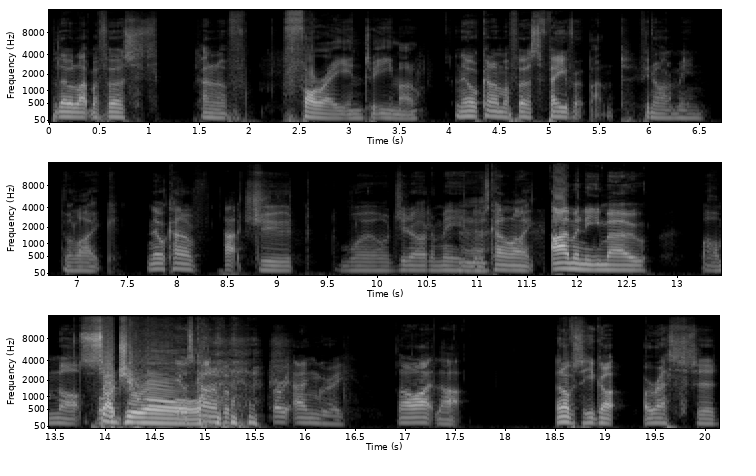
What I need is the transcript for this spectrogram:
but they were like my first kind of, foray into emo. and they were kind of my first favorite band. If you know what I mean. They were like, and they were kind of attitude. Well, do you know what I mean? It was kind of like I'm an emo. Well, I'm not. Sod you all. It was kind of a very angry. I like that. And obviously, he got arrested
